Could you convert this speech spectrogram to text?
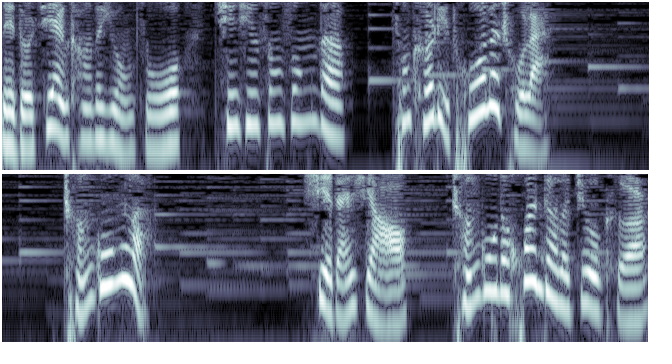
那对健康的蛹足轻轻松松的从壳里拖了出来，成功了。谢胆小成功的换掉了旧壳，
